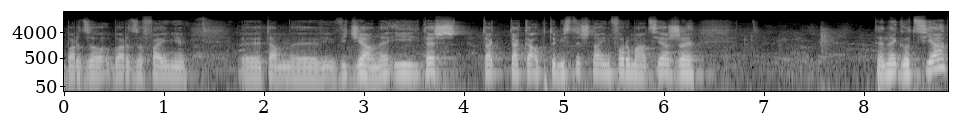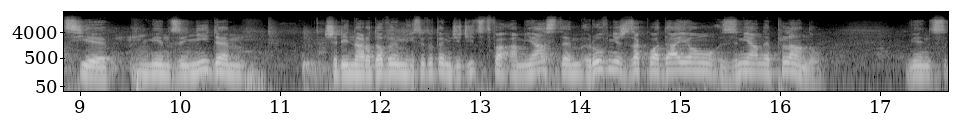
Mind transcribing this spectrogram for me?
bardzo, bardzo fajnie e, tam e, widziane. I też tak, taka optymistyczna informacja, że te negocjacje między NID-em czyli Narodowym Instytutem Dziedzictwa, a miastem również zakładają zmianę planu. Więc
